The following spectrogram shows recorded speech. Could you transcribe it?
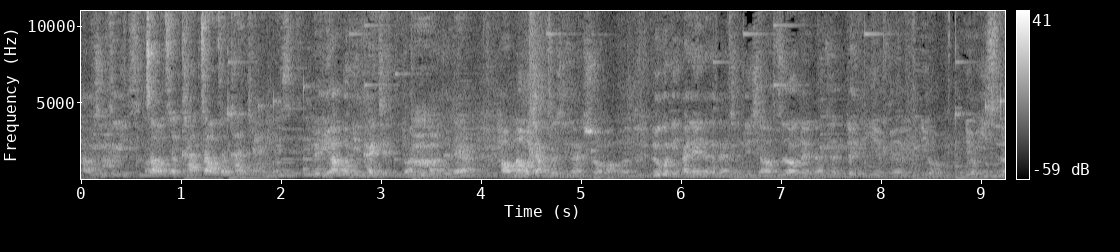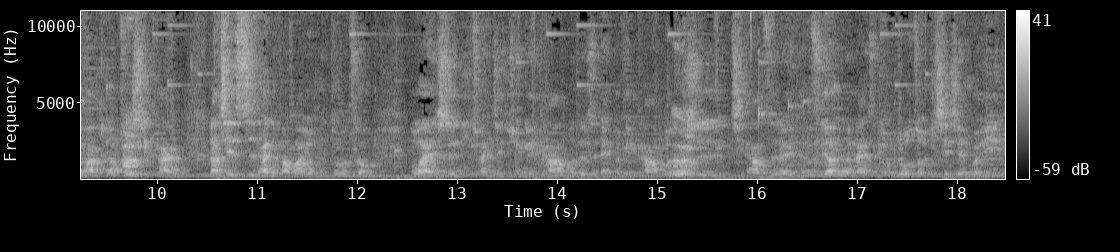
他，是这个意思吗？照这看，照这看起来应该是。对，因为他问题太简短了对不对？好，那我假设性来说好了，如果你暗恋那个男生，你想要知道那个男生对你有没有有有意思的话，要做试探。那其实试探的方法有很多种，不管是你传简讯给他，或者是 app 给他，或者是其他之类的，只要那个男生有多做一些些回应，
